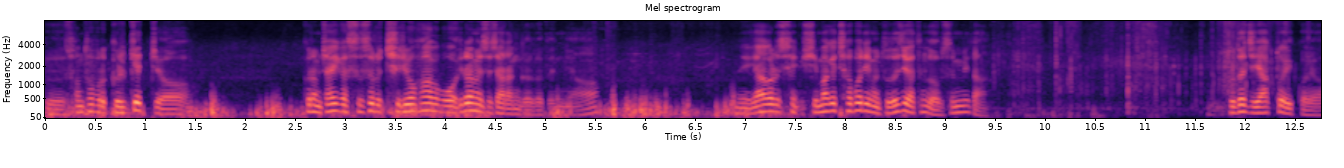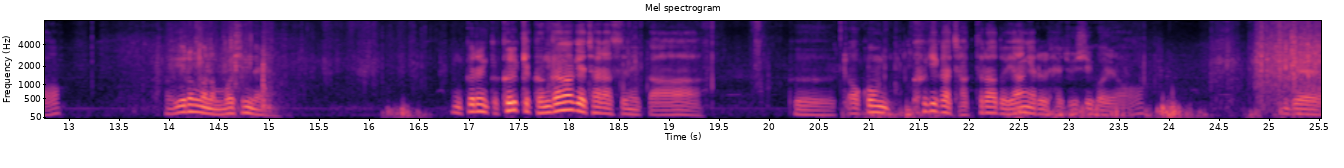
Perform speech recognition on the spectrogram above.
그 손톱으로 긁겠죠. 그럼 자기가 스스로 치료하고 이러면서 자란 거거든요. 약을 심- 심하게 쳐버리면 두더지 같은 거 없습니다. 두더지 약도 있고요. 어, 이런 거는 멋있네요. 음, 그러니까 그렇게 건강하게 자랐으니까 그 조금 크기가 작더라도 양해를 해 주시고요. 이게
